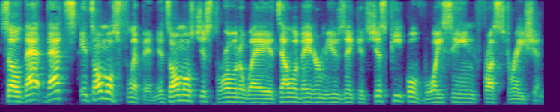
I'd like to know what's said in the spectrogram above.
So that that's it's almost flippant. It's almost just throw it away. It's elevator music. It's just people voicing frustration.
